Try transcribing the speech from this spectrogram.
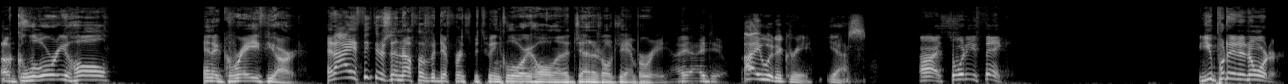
a glory hole, and a graveyard. And I think there's enough of a difference between glory hole and a genital jamboree. I, I do. I would agree. Yes. All right. So what do you think? You put it in order.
